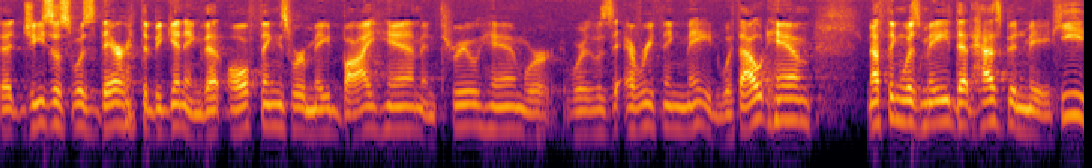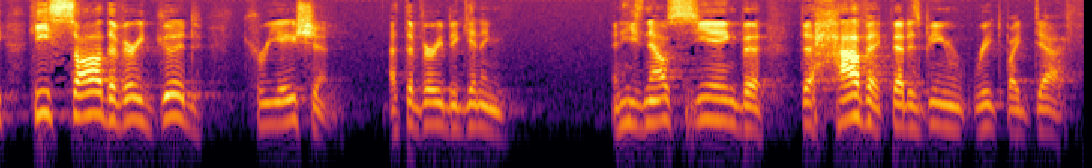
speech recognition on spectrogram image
that Jesus was there at the beginning, that all things were made by him and through him were, was everything made. Without him, nothing was made that has been made. He, he saw the very good creation at the very beginning. And he's now seeing the, the havoc that is being wreaked by death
